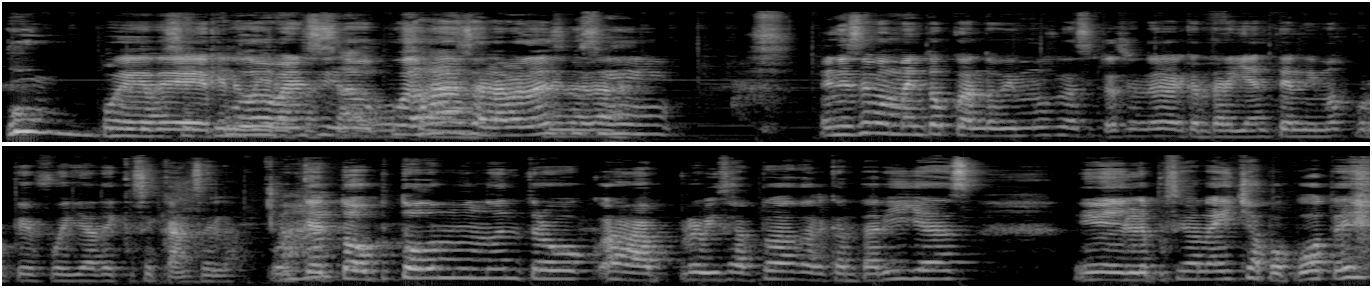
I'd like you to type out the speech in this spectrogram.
¡Pum! No sé Puede, pudo haber sido. o sea, ajá, o sea, la verdad es que verdad. sí. En ese momento, cuando vimos la situación de la alcantarilla, entendimos por qué fue ya de que se cancela. Porque to- todo el mundo entró a revisar todas las alcantarillas. Y le pusieron ahí chapopote.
